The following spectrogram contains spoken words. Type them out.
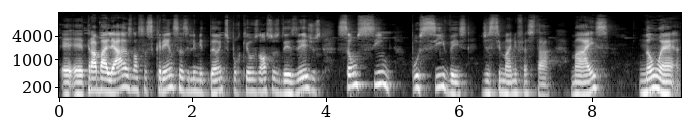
É, é, trabalhar as nossas crenças limitantes, porque os nossos desejos são sim possíveis de se manifestar, mas não é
